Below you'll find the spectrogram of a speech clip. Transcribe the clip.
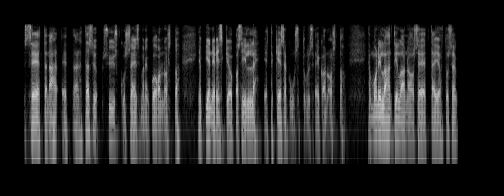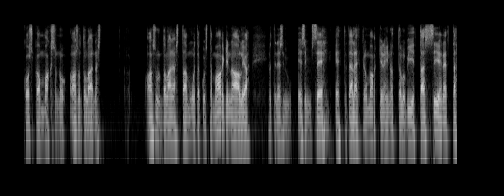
se, että, nä, että nähdään syyskuussa ensimmäinen koronnosto ja pieni riski jopa sille, että kesäkuussa tulisi eka nosto. Ja monillahan tilanne on se, että ei ole tosiaan koskaan maksanut asuntolainasta asuntolainastaan muuta kuin sitä marginaalia, joten esim, esim. se, että tällä hetkellä markkinahinnoittelu viittaisi siihen, että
